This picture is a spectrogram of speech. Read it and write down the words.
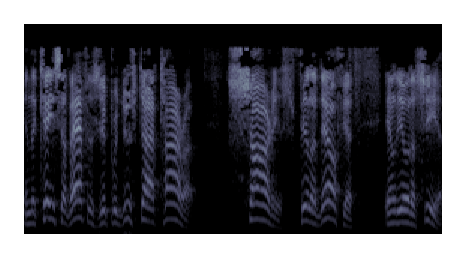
In the case of Ephesus, it produced Thyatira, Sardis, Philadelphia, and Laodicea.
